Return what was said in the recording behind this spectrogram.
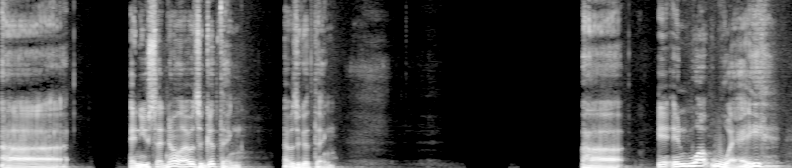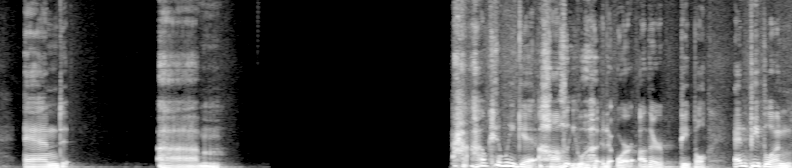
uh, and you said, "No, that was a good thing. That was a good thing." Uh, in, in what way? And um, how can we get Hollywood or other people and people on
